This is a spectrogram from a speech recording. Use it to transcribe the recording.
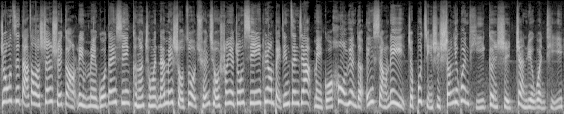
中资打造的深水港令美国担心，可能成为南美首座全球商业中心，并让北京增加美国后院的影响力。这不仅是商业问题，更是战略问题。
